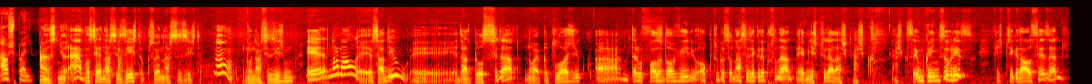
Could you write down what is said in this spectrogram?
ao espelho. Ah, o senhor, ah, você é narcisista, a pessoa é narcisista. Não, o narcisismo é normal, é sadio, é, é dado pela sociedade, não é patológico. Há metamorfose do ovídio ou perturbação narcísica da personalidade. É a minha especialidade, acho, acho, que- acho que sei um bocadinho sobre isso. Fiz psicanálise há seis anos.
